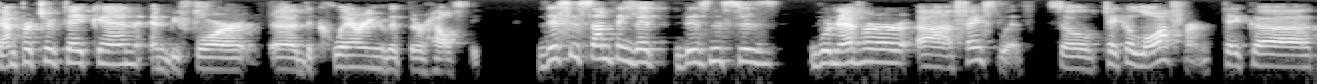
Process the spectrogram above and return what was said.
temperature taken and before uh, declaring that they're healthy. This is something that businesses were never uh, faced with. So take a law firm, take a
